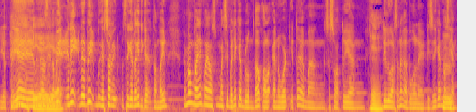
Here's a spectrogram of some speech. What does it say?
Gitu. Ya, ya, bener Iya, sih. iya. Tapi ini, ini tapi sorry sedikit lagi juga tambahin. Memang banyak masih banyak yang belum tahu kalau N word itu emang sesuatu yang Iya. di luar sana nggak boleh. Di sini kan masih yang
